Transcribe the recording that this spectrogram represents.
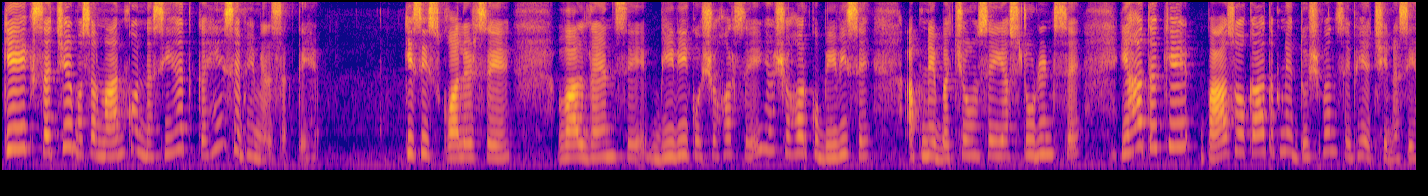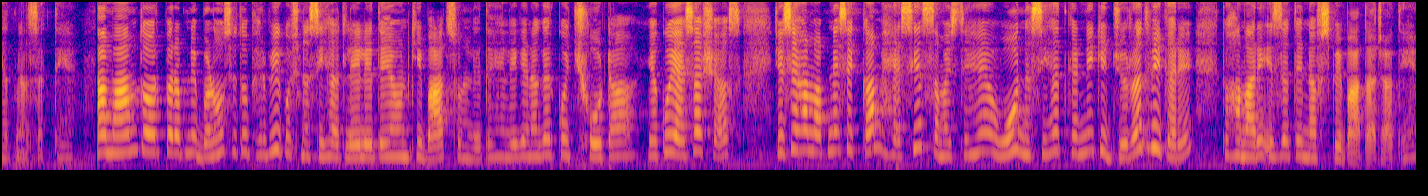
کہ ایک سچے مسلمان کو نصیحت کہیں سے بھی مل سکتی ہے۔ کسی اسکالر سے، والدین سے، بیوی کو شوہر سے یا شوہر کو بیوی سے، اپنے بچوں سے یا اسٹوڈنٹ سے، یہاں تک کہ بعض اوقات اپنے دشمن سے بھی اچھی نصیحت مل سکتی ہے۔ ہم عام طور پر اپنے بڑوں سے تو پھر بھی کچھ نصیحت لے لیتے ہیں، ان کی بات سن لیتے ہیں، لیکن اگر کوئی چھوٹا یا کوئی ایسا شخص جسے ہم اپنے سے کم حیثیت سمجھتے ہیں، وہ نصیحت کرنے کی جرت بھی کرے، تو ہماری عزت نفس پہ بات آ جاتی ہے۔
